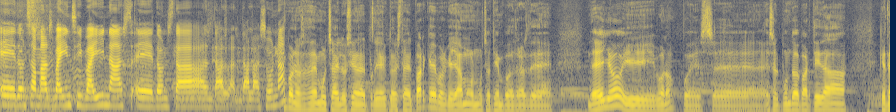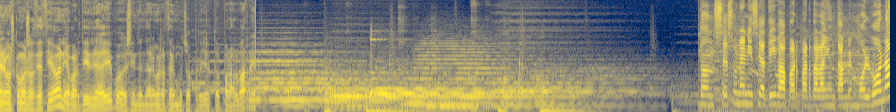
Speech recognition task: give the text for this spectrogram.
eh, doncs, amb els veïns i veïnes eh, doncs, de, de, de la zona. Pues nos hace mucha ilusión el proyecto este del parque porque llevamos mucho tiempo detrás de, de ello y bueno, pues eh, es el punto de partida que tenemos como asociación y a partir de ahí pues intentaremos hacer muchos proyectos para el barrio. Doncs és una iniciativa per part de l'Ajuntament molt bona,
